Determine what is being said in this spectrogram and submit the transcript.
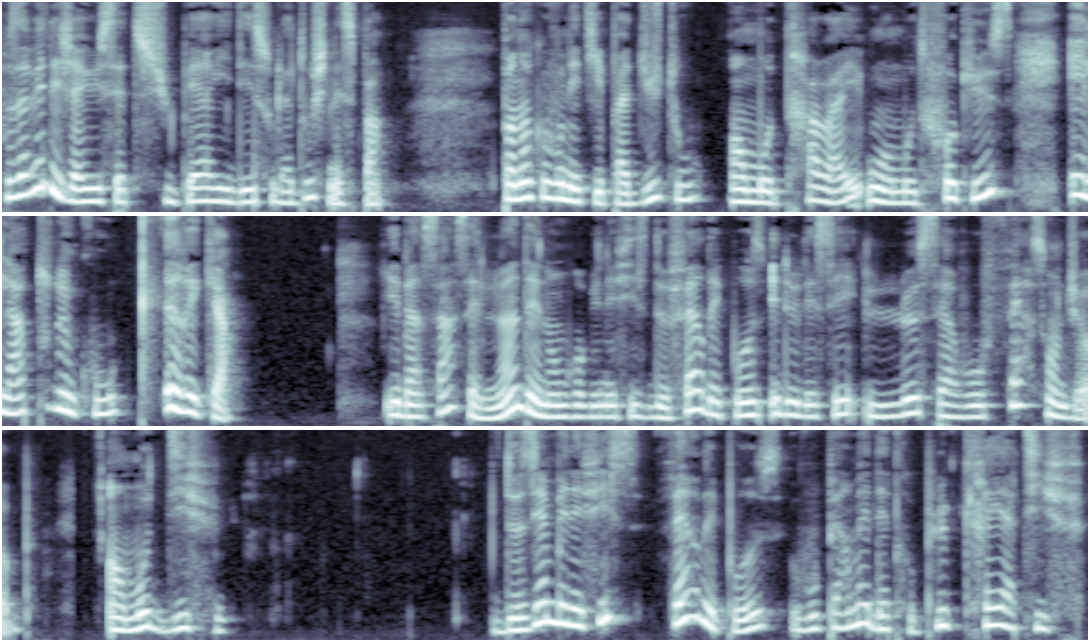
Vous avez déjà eu cette super idée sous la douche, n'est-ce pas? Pendant que vous n'étiez pas du tout en mode travail ou en mode focus, et là, tout d'un coup, Eureka et eh bien ça, c'est l'un des nombreux bénéfices de faire des pauses et de laisser le cerveau faire son job en mode diffus. Deuxième bénéfice, faire des pauses vous permet d'être plus créatif.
